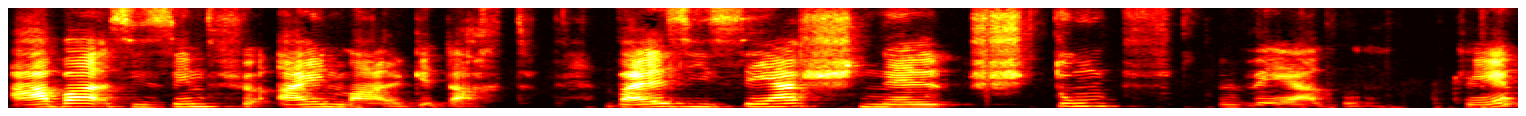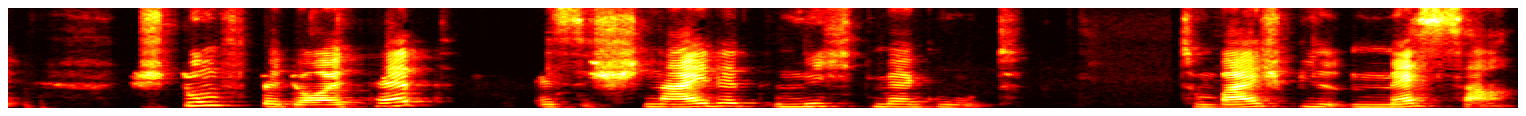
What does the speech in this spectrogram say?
aber sie sind für einmal gedacht, weil sie sehr schnell stumpf werden. Okay? Stumpf bedeutet, es schneidet nicht mehr gut. Zum Beispiel Messer.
